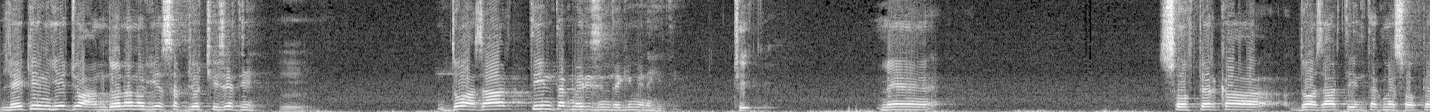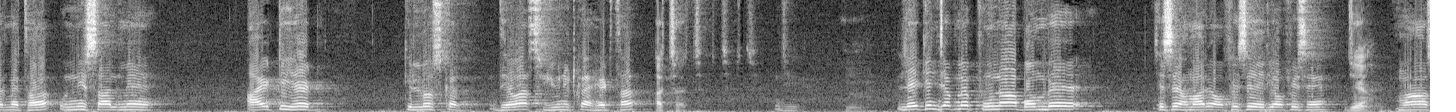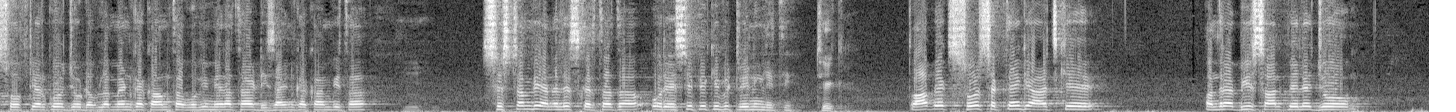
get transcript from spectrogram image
लेकिन ये जो आंदोलन और ये सब जो चीज़ें थी हम्म, 2003 तक मेरी ज़िंदगी में नहीं थी। ठीक है। मैं सॉफ्टवेयर का 2003 तक मैं सॉफ्टवेयर में था। 19 साल में IT head Kirloskar Dewas unit का हेड था। अच्छा अच्छा अच्छा अच्छा। जी। लेकिन जब मैं पूना बॉम्बे जैसे हमारे ऑफ़िस है एरिया ऑफ़िस हैं जी हाँ। वहाँ सॉफ्टवेयर को जो डेवलपमेंट का काम था वो भी मेरा था डिज़ाइन का काम भी था। सिस्टम भी एनालिस करता था और ए की भी ट्रेनिंग ली थी। ठीक है। तो आप एक सोच सकते हैं कि आज के 15-20 साल पहले जो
